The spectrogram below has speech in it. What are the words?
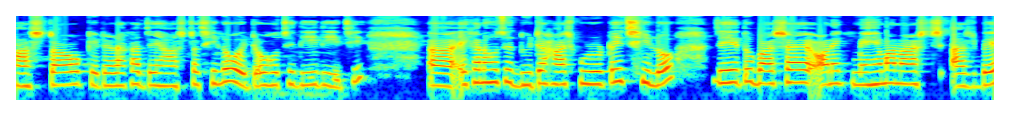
হাঁসটাও কেটে রাখা যে হাঁসটা ছিল, ওইটাও হচ্ছে দিয়ে দিয়েছি। এখানে হচ্ছে দুইটা হাঁস পুরোটাই ছিল। যেহেতু বাসায় অনেক মেহমান আস আসবে।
